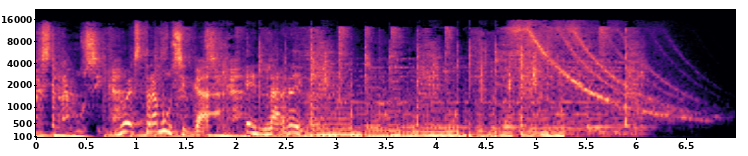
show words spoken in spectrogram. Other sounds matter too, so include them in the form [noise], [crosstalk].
Nuestra música. Nuestra música en la red.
